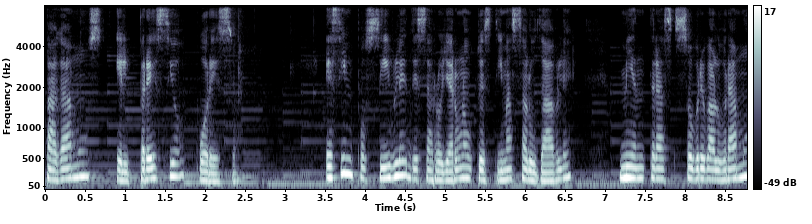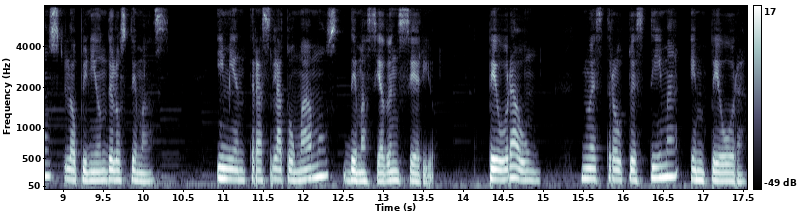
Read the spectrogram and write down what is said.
pagamos el precio por eso. Es imposible desarrollar una autoestima saludable mientras sobrevaloramos la opinión de los demás y mientras la tomamos demasiado en serio. Peor aún, nuestra autoestima empeora,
